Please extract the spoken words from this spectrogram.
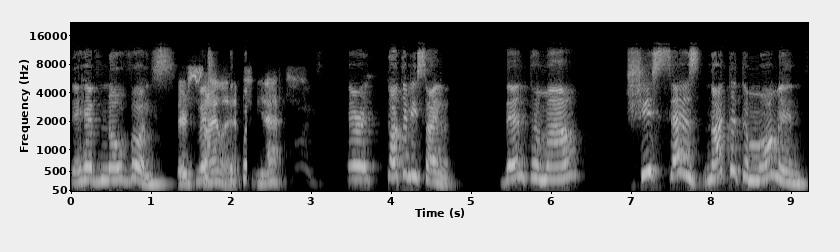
They have no voice. they're Especially the silent yes they're totally silent. Then Tamar, she says, not at the moment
